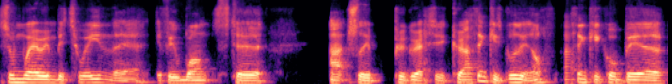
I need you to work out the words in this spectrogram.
somewhere in between there if he wants to actually progress his career. I think he's good enough. I think he could be a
